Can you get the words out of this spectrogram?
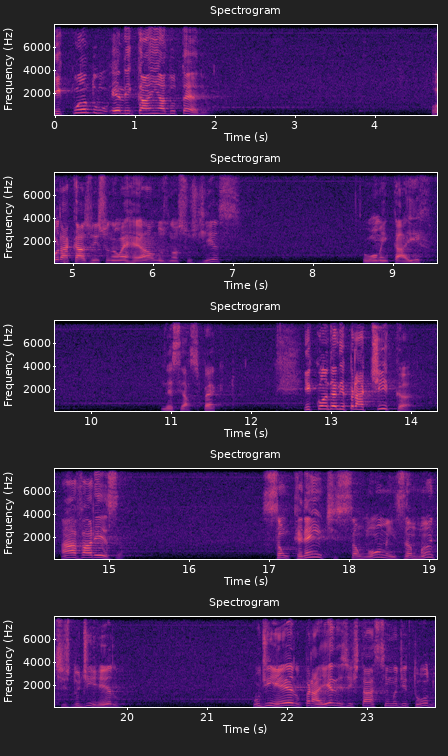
E quando ele cai em adultério? Por acaso isso não é real nos nossos dias? O homem cair nesse aspecto? E quando ele pratica a avareza? São crentes, são homens amantes do dinheiro. O dinheiro para eles está acima de tudo.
